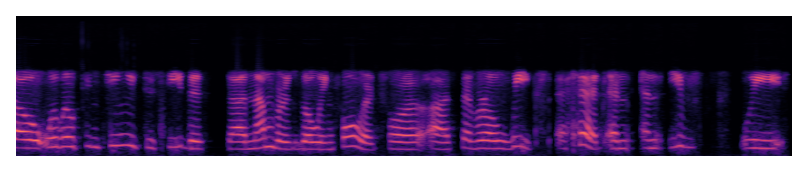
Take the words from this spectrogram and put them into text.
So we will continue to see these uh, numbers going forward for uh, several weeks ahead. And, and if we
